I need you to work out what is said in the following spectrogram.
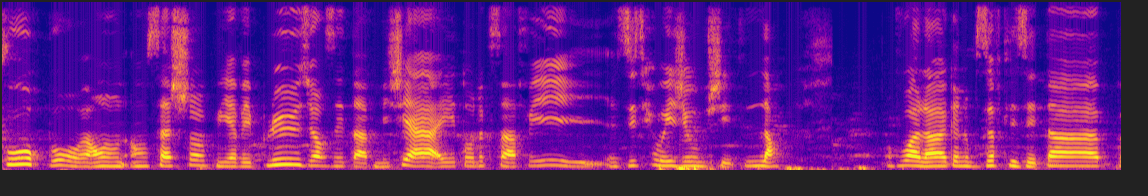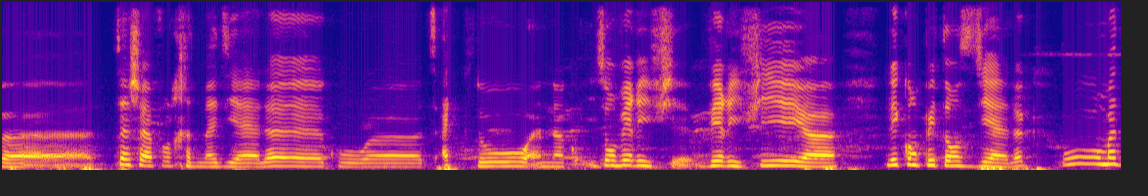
pour pour en, en sachant qu'il y avait plusieurs étapes ماشي عيطوا لك صافي زيد حوايجي ومشيت لا voilà كانوا بزاف les étapes اكتشفوا الخدمه ديالك وتاكدوا انك ils ont vérifié vérifié les compétences ديالك وما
